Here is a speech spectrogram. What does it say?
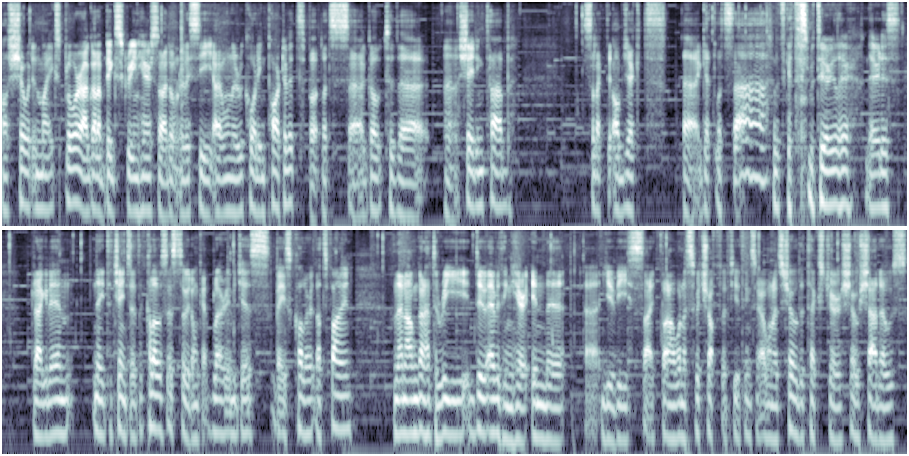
I'll show it in my Explorer. I've got a big screen here so I don't really see I'm only recording part of it but let's uh, go to the uh, shading tab select the object uh, get let's uh, let's get this material here. There it is. Drag it in. Need to change it to closest so we don't get blur images. Base color that's fine and then I'm gonna have to redo everything here in the uh, UV site, but I wanna switch off a few things here. I wanna show the texture, show shadows.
